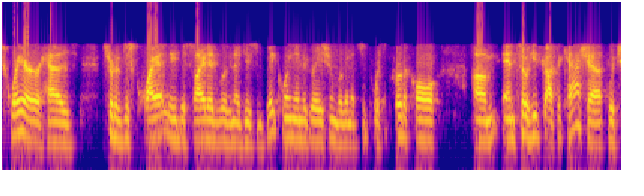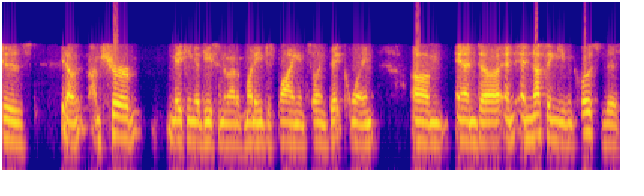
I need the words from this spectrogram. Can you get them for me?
Square has sort of just quietly decided we're going to do some Bitcoin integration, we're going to support the protocol, um, and so he's got the Cash App, which is, you know, I'm sure making a decent amount of money just buying and selling Bitcoin. Um, and, uh, and, and nothing even close to this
